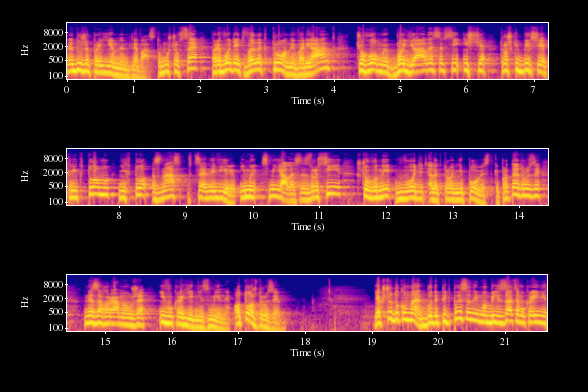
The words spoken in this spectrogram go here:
не дуже приємним для вас, тому що все переводять в електронний варіант. Чого ми боялися всі, і ще трошки більше як рік тому ніхто з нас в це не вірив. І ми сміялися з Росії, що вони вводять електронні повістки. Проте, друзі, не за горами вже і в Україні зміни. Отож, друзі, Якщо документ буде підписаний, мобілізація в Україні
